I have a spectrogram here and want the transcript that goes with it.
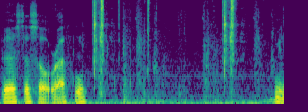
Burst assault rifle. Let me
